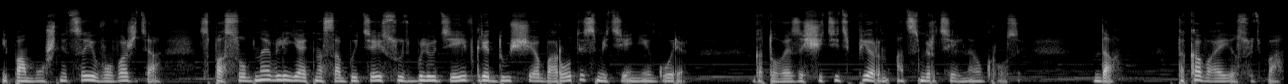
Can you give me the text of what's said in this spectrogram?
и помощница его вождя, способная влиять на события и судьбы людей в грядущие обороты смятения и горя, готовая защитить Перн от смертельной угрозы. Да, такова ее судьба,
